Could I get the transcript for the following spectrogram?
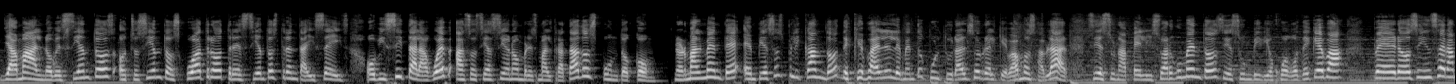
Llama al 900-804-336 o visita la web asociacionhombresmaltratados.com. Normalmente empiezo explicando de qué va el elemento cultural sobre el que vamos a hablar, si es una peli su argumento, si es un videojuego de qué va, pero sinceramente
